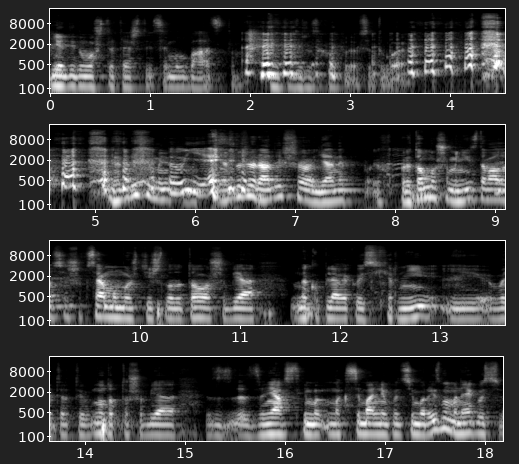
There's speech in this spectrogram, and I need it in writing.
Я думав, що ти теж ти це мол багатство. Я дуже захоплювався тобою. Я, дуже, мені, Oh, yeah. я дуже радий, що я не при тому, що мені здавалося, що все в моєму житті йшло до того, щоб я накупляв якоїсь херні і витратив. Ну тобто, щоб я зайнявся таким максимальним консюмеризмом, мене якось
